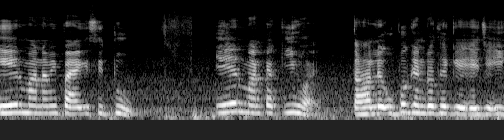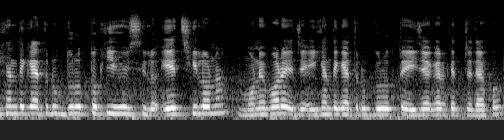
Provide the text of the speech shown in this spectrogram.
এর মান আমি পেয়ে গেছি টু এর মানটা কি হয়? তাহলে উপকেন্দ্র থেকে এই যে এইখান থেকে এতটুকু দূরত্ব কি হয়েছিল? এ ছিল না। মনে পড়ে যে এইখান থেকে এতটুকু দূরত্ব এই জায়গার ক্ষেত্রে দেখো।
